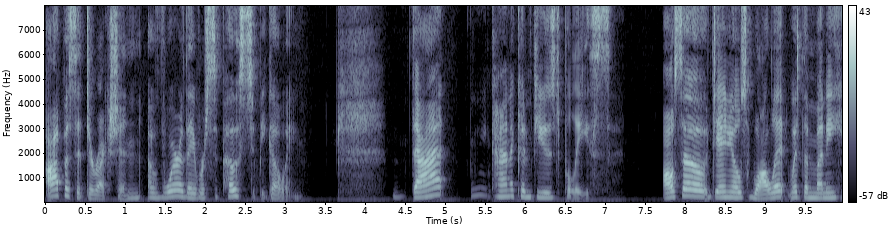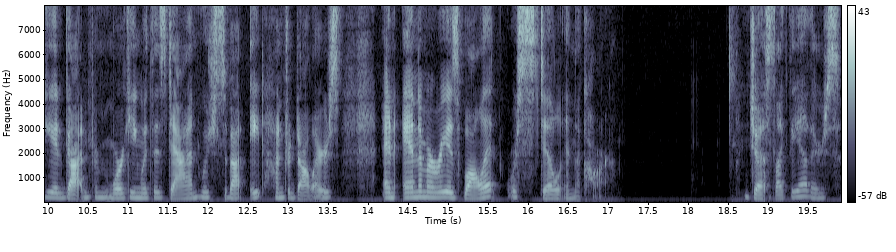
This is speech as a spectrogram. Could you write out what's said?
opposite direction of where they were supposed to be going. That kind of confused police. Also, Daniel's wallet with the money he had gotten from working with his dad, which is about $800, and Anna Maria's wallet were still in the car. just like the others.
